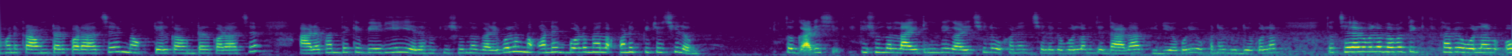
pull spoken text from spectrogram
ওখানে কাউন্টার করা আছে মকটেল কাউন্টার করা আছে। আর এখান থেকে বেরিয়েই দেখো কী সুন্দর গাড়ি? বললাম না, অনেক বড় মেলা, অনেক কিছু ছিল। তো গাড়ি কী সুন্দর লাইটিং দিয়ে গাড়ি ছিল। ওখানে ছেলেকে বললাম যে, দাঁড়া ভিডিও করি। ওখানে ভিডিও করলাম। তো ছেলেকে বললাম, বাবা, তুই কী খাবে? বললাম ও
